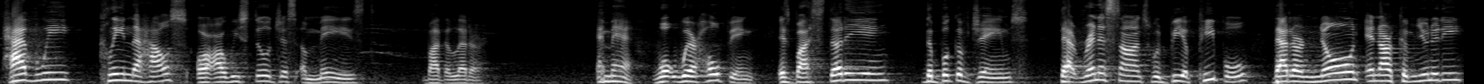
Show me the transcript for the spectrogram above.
Have we cleaned the house, or are we still just amazed by the letter? And man, what we're hoping is by studying the book of James, that Renaissance would be a people that are known in our community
